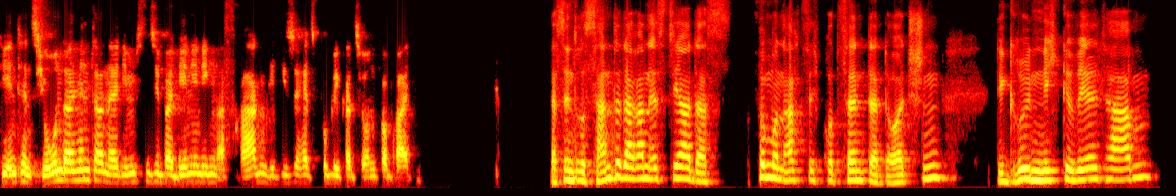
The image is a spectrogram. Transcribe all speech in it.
Die Intention dahinter, na, die müssen Sie bei denjenigen erfragen, die diese Hetzpublikationen verbreiten. Das Interessante daran ist ja, dass 85 Prozent der Deutschen die Grünen nicht gewählt haben.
